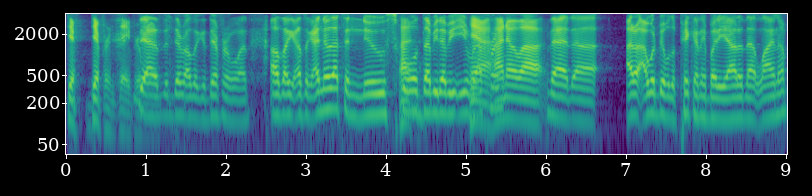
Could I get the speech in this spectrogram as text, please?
Dif- different Xavier Yeah, Woods. the different, I was like a different one. I was like, I was like, I know that's a new school WWE yeah, reference. I know. Uh, that. Uh, I, don't- I wouldn't be able to pick anybody out of that lineup.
